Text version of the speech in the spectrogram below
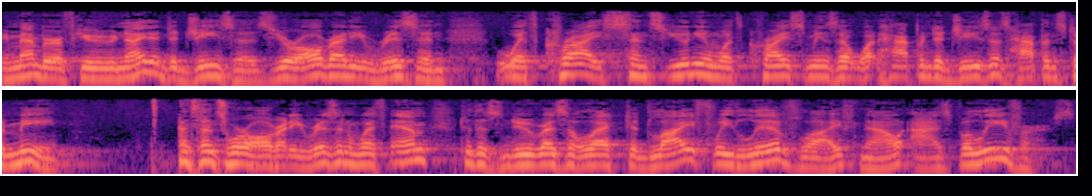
Remember, if you're united to Jesus, you're already risen with Christ. Since union with Christ means that what happened to Jesus happens to me. And since we're already risen with him to this new resurrected life, we live life now as believers.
